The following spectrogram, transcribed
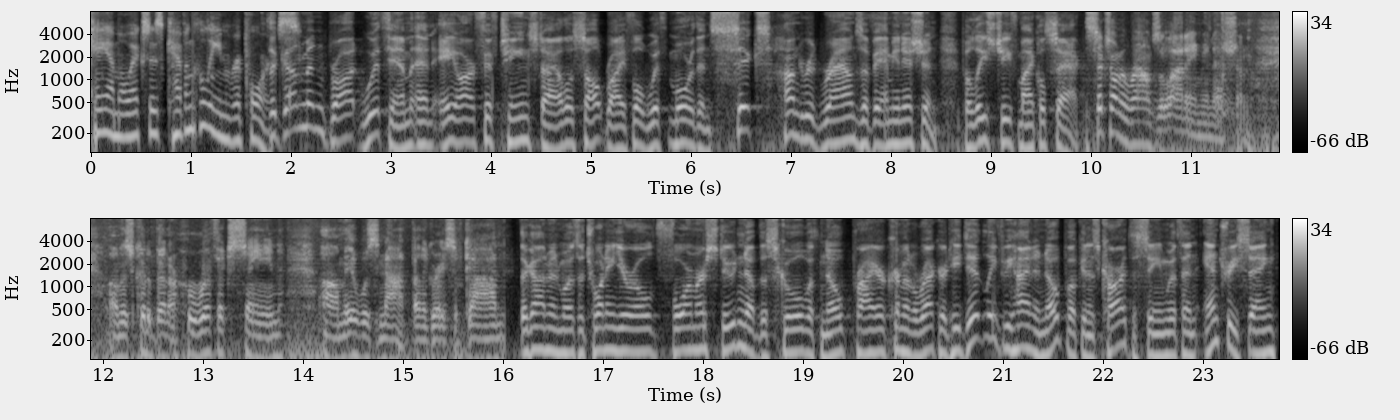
KMOX's Kevin Killeen reports. The gunman brought with him an AR 15 style assault rifle with more than 600 rounds of ammunition. Police Chief Michael Sack. 600 rounds is a lot of ammunition. Um, this could have been a horrific scene. Um, it was not, by the grace of God. The gunman was a 20 year old former student of the school with no prior criminal record. He did leave behind a notebook in his car at the scene with an entry saying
